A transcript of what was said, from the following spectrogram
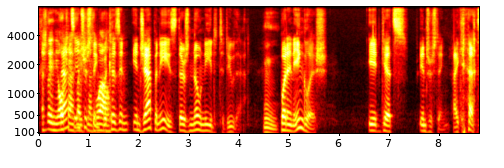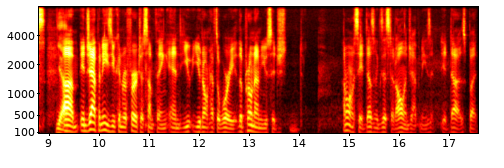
especially in the old That's translation interesting as well. because in, in Japanese, there's no need to do that. Hmm. But in English, it gets interesting, I guess. Yeah. Um, in Japanese, you can refer to something and you, you don't have to worry. The pronoun usage, I don't want to say it doesn't exist at all in Japanese. It, it does, but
